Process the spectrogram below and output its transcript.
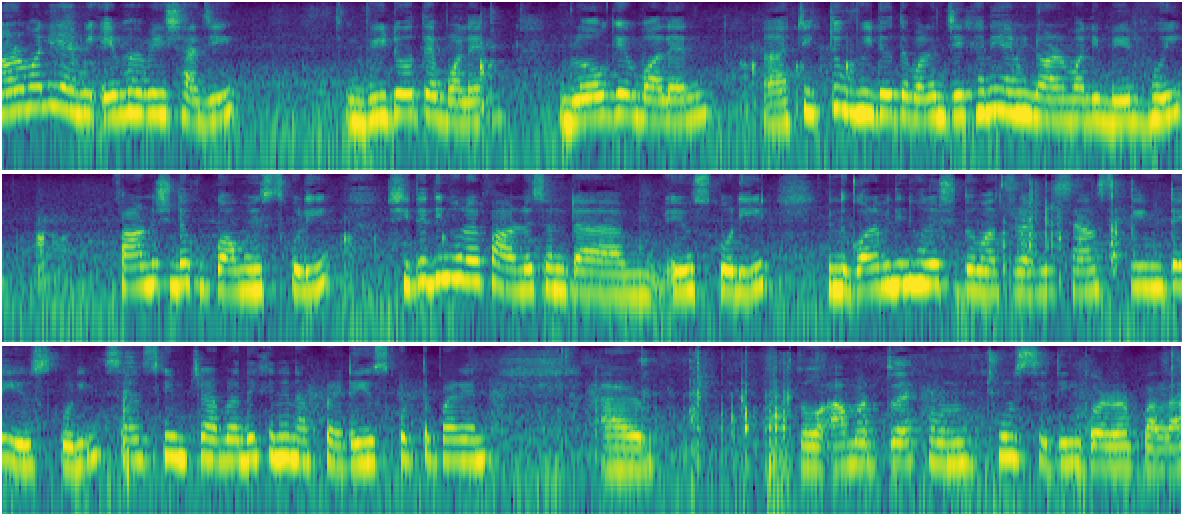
নর্মালি আমি এভাবেই সাজি। ভিডিওতে বলেন ব্লগে বলেন টিকটক ভিডিওতে বলেন, যেখানেই আমি নর্মালি বের হই ফাউন্ডেশনটা খুব কম ইউজ করি। শীতের দিন হলে ফাউন্ডেশনটা ইউজ করি, কিন্তু গরমের দিন হলে শুধুমাত্র আমি সানস্ক্রিনটা ইউজ করি। সানস্ক্রিনটা আপনারা দেখে নেন, আপনারা এটা ইউজ করতে পারেন। আর তো আমার তো এখন চুল সেটিং করার পালা।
